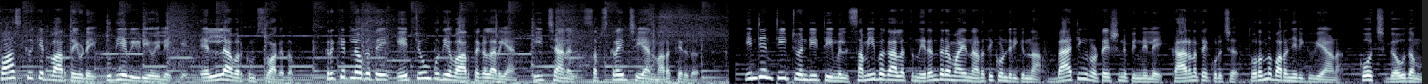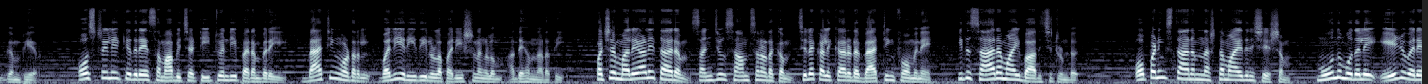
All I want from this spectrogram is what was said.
ഫാസ്റ്റ് ക്രിക്കറ്റ് വാർത്തയുടെ പുതിയ വീഡിയോയിലേക്ക് എല്ലാവർക്കും സ്വാഗതം. ക്രിക്കറ്റ് ലോകത്തെ ഏറ്റവും പുതിയ വാർത്തകൾ അറിയാൻ ഈ ചാനൽ സബ്സ്ക്രൈബ് ചെയ്യാൻ മറക്കരുത്. ഇന്ത്യൻ ടി ട്വന്റി ടീമിൽ സമീപകാലത്ത് നിരന്തരമായി നടത്തിക്കൊണ്ടിരിക്കുന്ന ബാറ്റിംഗ് റൊട്ടേഷന് പിന്നിലെ കാരണത്തെക്കുറിച്ച് തുറന്നു പറഞ്ഞിരിക്കുകയാണ് കോച്ച് ഗൗതം ഗംഭീർ. ഓസ്ട്രേലിയക്കെതിരെ സമാപിച്ച ടി ട്വന്റി പരമ്പരയിൽ ബാറ്റിംഗ് ഓർഡറിൽ വലിയ രീതിയിലുള്ള പരീക്ഷണങ്ങളും അദ്ദേഹം നടത്തി. പക്ഷേ മലയാളി താരം സഞ്ജു സാംസൺ അടക്കം ചില കളിക്കാരുടെ ബാറ്റിംഗ് ഫോമിനെ ഇത് സാരമായി ബാധിച്ചിട്ടുണ്ട്. ഓപ്പണിംഗ് സ്ഥാനം നഷ്ടമായതിനു ശേഷം മൂന്ന് മുതൽ ഏഴ് വരെ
